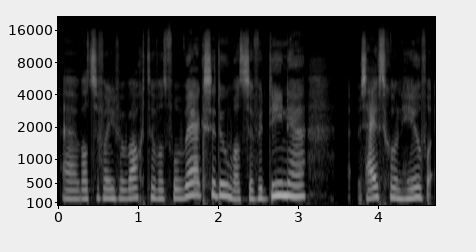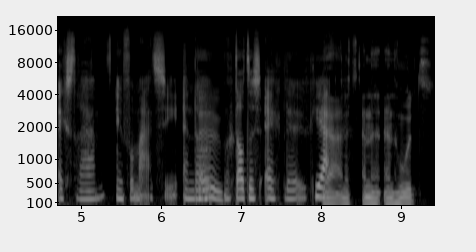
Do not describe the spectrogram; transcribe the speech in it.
eh, wat ze van je verwachten, wat voor werk ze doen, wat ze verdienen. Zij heeft gewoon heel veel extra informatie. En dat, Leuk. dat is echt leuk. Ja, Ja, en, het, en, en hoe, het,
